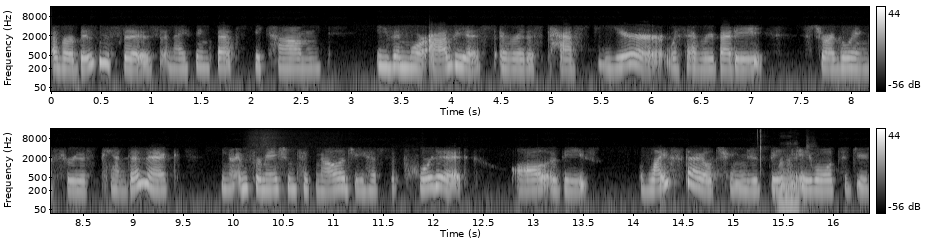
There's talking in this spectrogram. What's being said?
of our businesses, and I think that's become even more obvious over this past year with everybody struggling through this pandemic. You know, information technology has supported all of these lifestyle changes, being right. able to do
